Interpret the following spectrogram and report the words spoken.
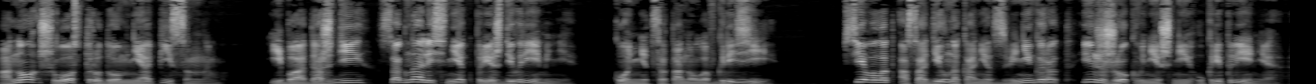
Оно шло с трудом неописанным, ибо дожди согнали снег прежде времени, конница тонула в грязи, Всеволод осадил, наконец, Звенигород и сжег внешние укрепления.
